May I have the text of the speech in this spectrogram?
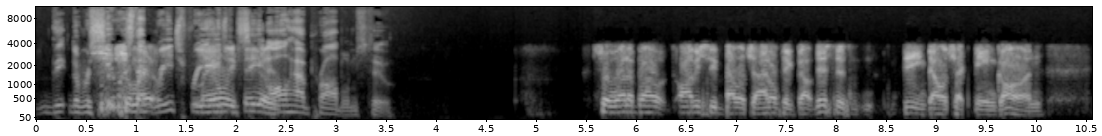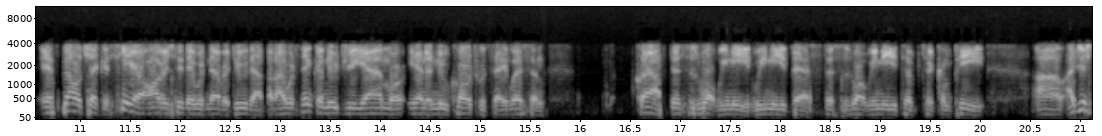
the the receivers So my- that reach free agency is- all have problems too. So what about obviously Belichick? I don't think Bel- this is being Belichick being gone. If Belichick is here, obviously they would never do that. But I would think a new GM or and a new coach would say, "Listen, Kraft, this is what we need. We need this. This is what we need to to compete." Uh, I just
